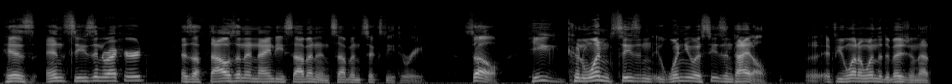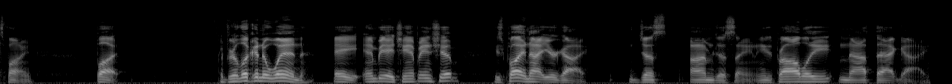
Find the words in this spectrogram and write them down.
His end season record is 1097 and 763. So, he can win season win you a season title. If you want to win the division, that's fine. But if you're looking to win a NBA championship, he's probably not your guy. Just I'm just saying. He's probably not that guy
